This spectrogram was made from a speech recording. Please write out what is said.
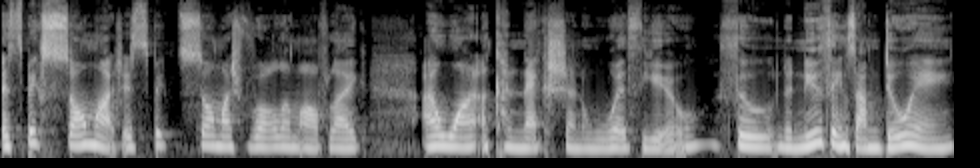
it speaks so much. It speaks so much volume of like, I want a connection with you through the new things I'm doing.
